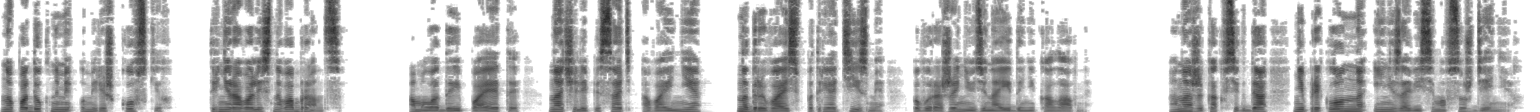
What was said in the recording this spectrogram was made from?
Но под окнами у Мережковских тренировались новобранцы, а молодые поэты начали писать о войне, надрываясь в патриотизме, по выражению Зинаиды Николаевны. Она же, как всегда, непреклонна и независима в суждениях.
